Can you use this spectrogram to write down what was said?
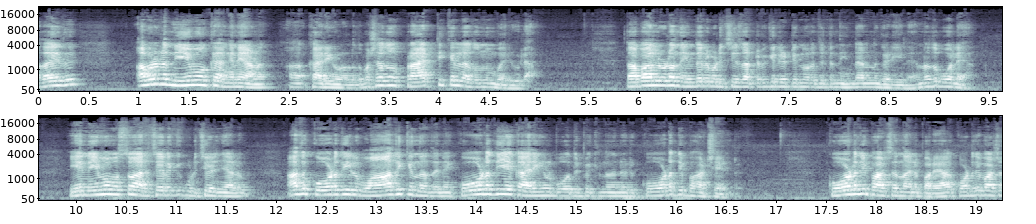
അതായത് അവരുടെ നിയമമൊക്കെ അങ്ങനെയാണ് കാര്യങ്ങളുള്ളത്. പക്ഷെ അത് പ്രാക്ടിക്കലിൽ അതൊന്നും വരില്ല തപാലിലൂടെ നീന്തൽ പിടിച്ച് സർട്ടിഫിക്കറ്റ് കിട്ടി എന്ന് പറഞ്ഞിട്ട് നീന്താനൊന്നും കഴിയില്ല. എന്നതുപോലെയാണ് ഈ നിയമപുസ്തകം അരച്ചിലേക്ക് കുടിച്ചു കഴിഞ്ഞാലും അത് കോടതിയിൽ വാദിക്കുന്നതിന് കോടതിയെ കാര്യങ്ങൾ ബോധിപ്പിക്കുന്നതിന് ഒരു കോടതി ഭാഷയുണ്ട്. കോടതി ഭാഷ എന്നാണ് പറയാം കോടതി ഭാഷ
